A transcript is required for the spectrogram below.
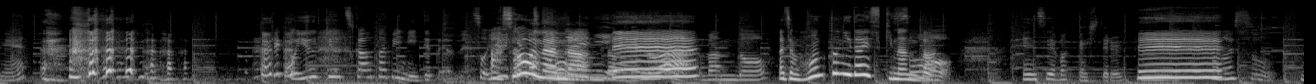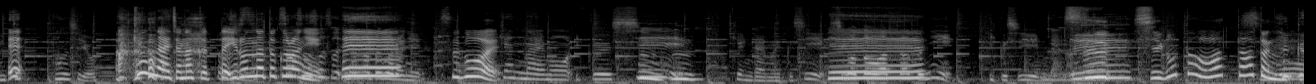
ね 結構有給使うたびに行ってたよね。あそう有給そうなんだ。へーっていうのはバンド。あじゃあ本当に大好きなんだ。そう。遠征ばっかりしてる。へえ楽しそう。めっちゃ楽しいよ。県内じゃなくってい。ろんなところに。そうそうそういろんなところに。すごい。県内も行くし、うんうん。県外も行くし仕へ事ー終わった後に行くしみたいな、仕事終わった後に行く。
